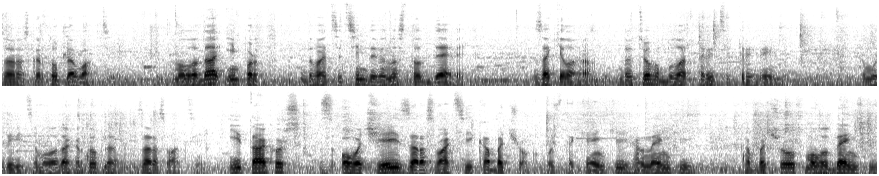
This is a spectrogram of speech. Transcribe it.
зараз картопля в акції. Молода імпорт 27,99 за кілограм. До цього була 33 гривні. Тому дивіться, молода картопля зараз в акції. І також з овочей зараз в акції кабачок. Ось такенький, гарненький кабачок молоденький.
